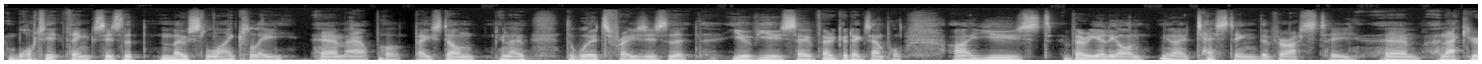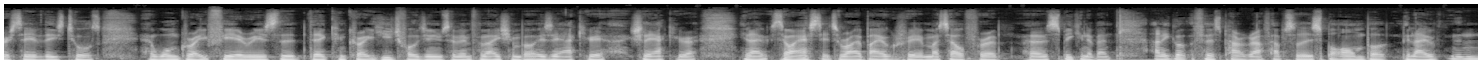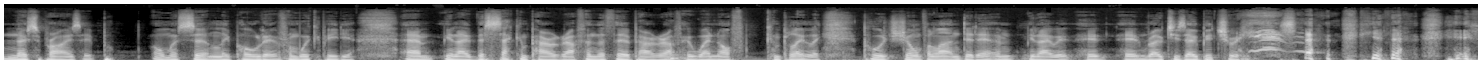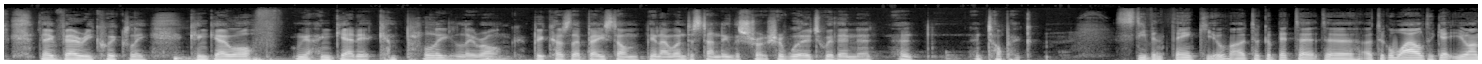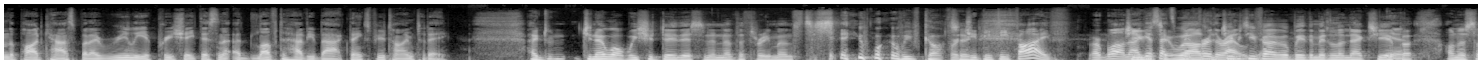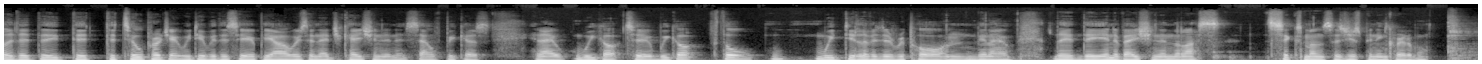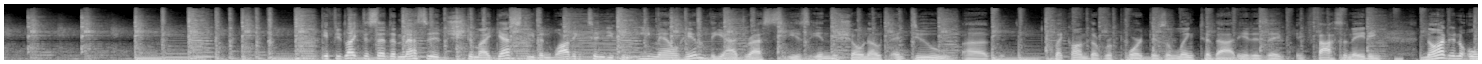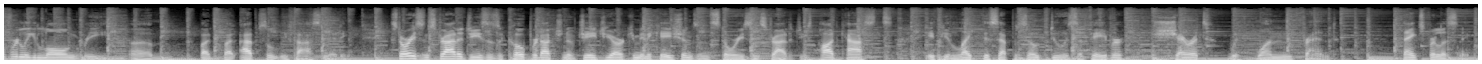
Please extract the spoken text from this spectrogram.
what it thinks is the most likely um, output based on you know the words phrases that, that, you've used. So very good example. I used very early on you know testing the veracity um, and accuracy of these tools. And one great fear is that they can create huge volumes of information but is it accurate actually accurate? You know so i asked it to write a biography of myself for a speaking event, and it got the first paragraph absolutely spot on. But you know, no surprise, it almost certainly pulled it from Wikipedia. Um, you know, the second paragraph and the third paragraph, it went off completely. Poor Jean Valin did it, and you know, it, it, it wrote his obituary. so, you know, it, they very quickly can go off and get it completely wrong because they're based on you know understanding the structure of words within a, a, a topic. Stephen, thank you. Uh, it took a bit to, to uh, took a while to get you on the podcast, but I really appreciate this, and I'd love to have you back. Thanks for your time today. I, do you know what? We should do this in another three months to see where we've got for. GPT five. Or well, no, GPT, I guess that's well, further GPT-5 out. GPT five will be the middle of next year. Yeah. But honestly, the, the, the, the tool project we did with the CIPR was an education in itself because you know we got to we got thought we delivered a report, and you know, the the innovation in the last six months has just been incredible. If you'd like to send a message to my guest, Stephen Waddington, you can email him. The address is in the show notes. And do uh, click on the report. There's a link to that. It is a, a fascinating, not an overly long read, um, but, but absolutely fascinating. Stories and Strategies is a co production of JGR Communications and Stories and Strategies podcasts. If you like this episode, do us a favor share it with one friend. Thanks for listening.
